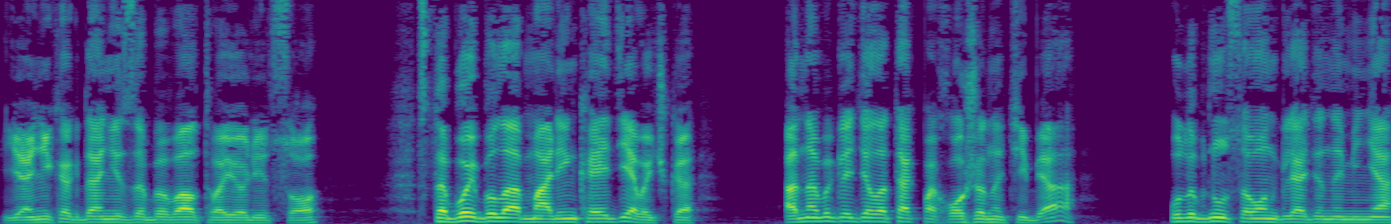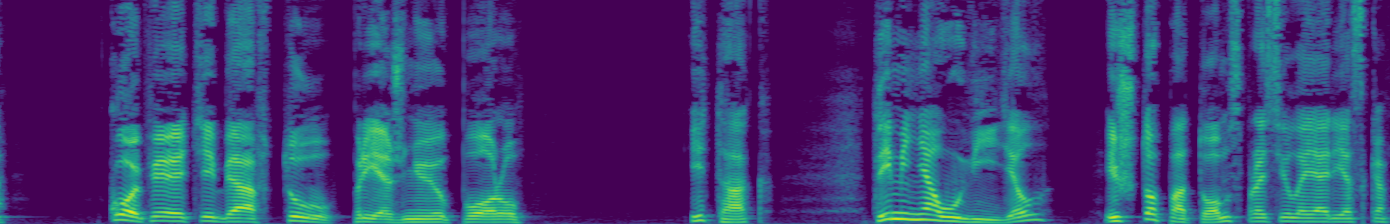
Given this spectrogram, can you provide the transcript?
Я никогда не забывал твое лицо. С тобой была маленькая девочка. Она выглядела так похожа на тебя». Улыбнулся он, глядя на меня. «Копия тебя в ту прежнюю пору». «Итак, ты меня увидел?» «И что потом?» — спросила я резко.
